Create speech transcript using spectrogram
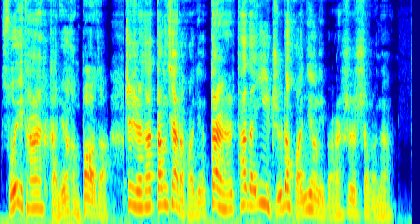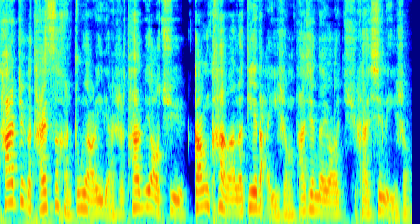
所以他感觉很暴躁，这是他当下的环境。但是他在一直的环境里边是什么呢？他这个台词很重要的一点是，他要去刚看完了跌打医生，他现在要去看心理医生，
